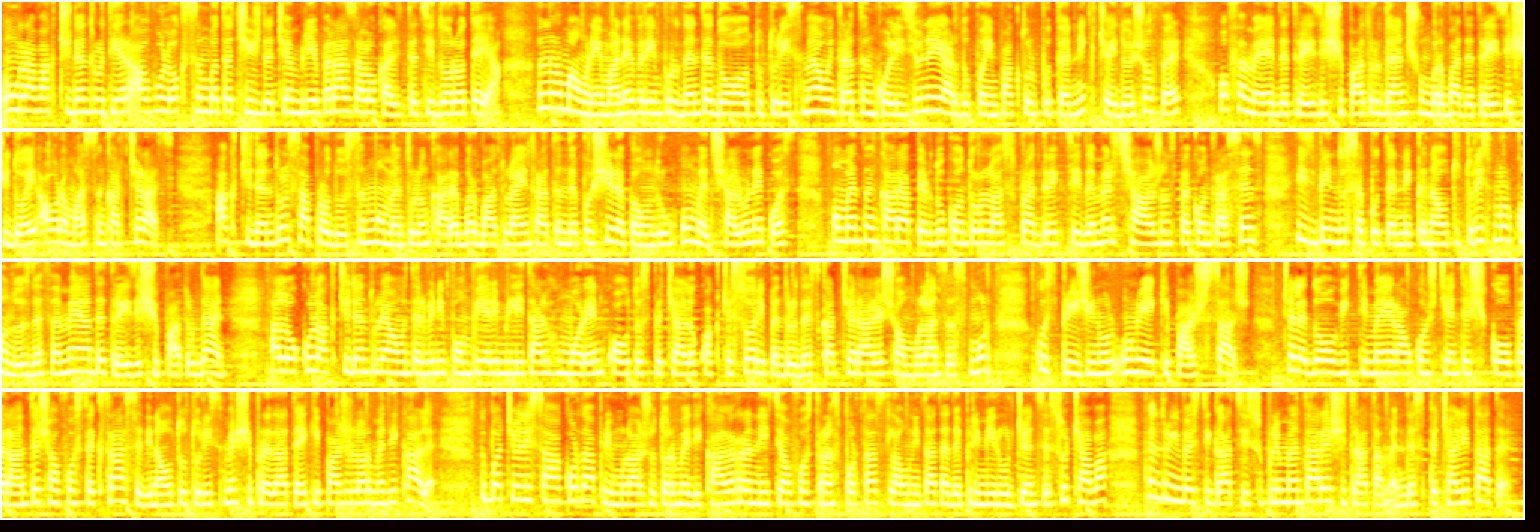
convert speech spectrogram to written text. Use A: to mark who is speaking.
A: Un grav accident rutier a avut loc sâmbătă 5 decembrie pe raza localității Doroteia. În urma unei manevre imprudente, două autoturisme au intrat în coliziune, iar după impactul puternic, cei doi șoferi, o femeie de 34 de ani și un bărbat de 32, au rămas încarcerați. Accidentul s-a produs în momentul în care bărbatul a intrat în depășire pe un drum umed și alunecos, moment în care a pierdut controlul asupra direcției de mers și a ajuns pe contrasens, izbindu-se puternic în autoturismul condus de femeia de 34 de ani. La locul accidentului au intervenit pompierii militari Spital Humoreni cu auto specială cu accesorii pentru descarcerare și o ambulanță smurt cu sprijinul unui echipaj SAJ. Cele două victime erau conștiente și cooperante și au fost extrase din autoturisme și predate echipajelor medicale. După ce li s-a acordat primul ajutor medical, răniții au fost transportați la unitatea de primiri urgențe Suceava pentru investigații suplimentare și tratament de specialitate.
